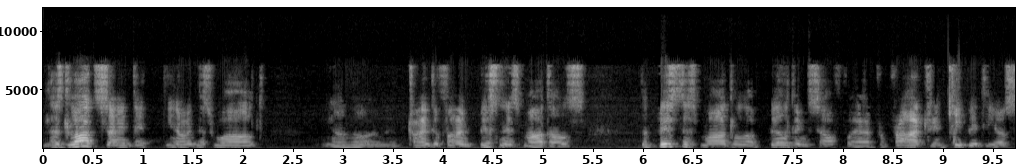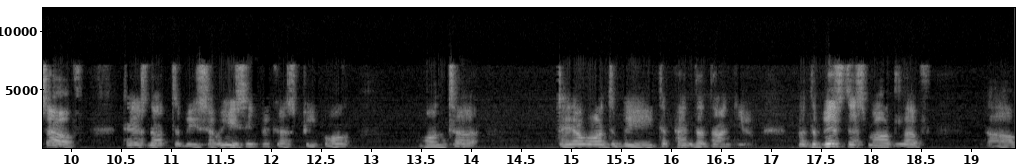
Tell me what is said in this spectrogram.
There's lots, and you know, in this world, you know, trying to find business models. The business model of building software proprietary and keep it to yourself tends not to be so easy because people want to, they don't want to be dependent on you. But the business model of uh,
